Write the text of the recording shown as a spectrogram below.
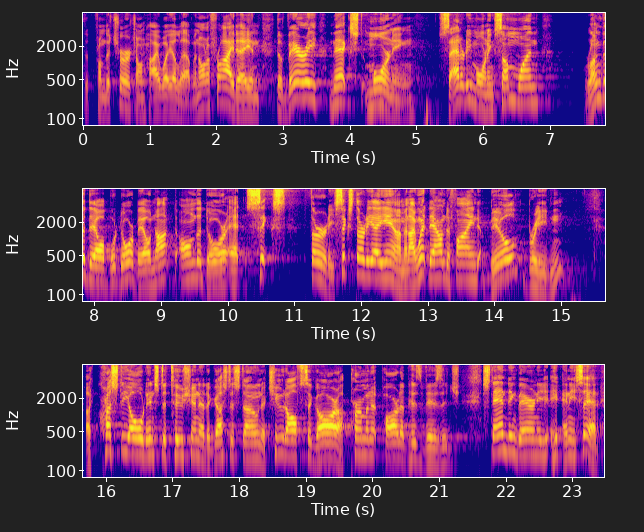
the, from the church on Highway 11 on a Friday. And the very next morning, Saturday morning, someone rung the doorbell, knocked on the door at 6:30, 6:30 a.m. And I went down to find Bill Breeden, a crusty old institution at Augusta Stone, a chewed off cigar, a permanent part of his visage, standing there, and he, and he said,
